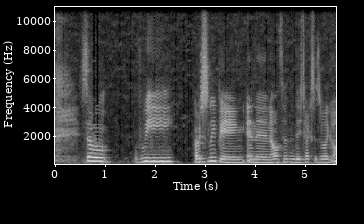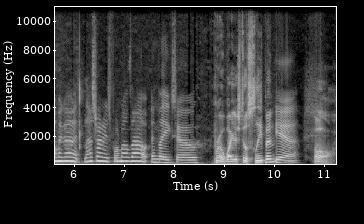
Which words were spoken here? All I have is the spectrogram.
so we are sleeping, and then all of a sudden they text us. and We're like, oh my god, last runner is four miles out, and like so, Bro, while you're still sleeping? yeah. Oh,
